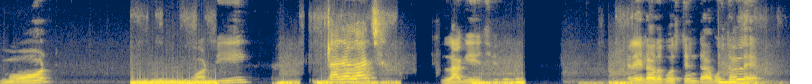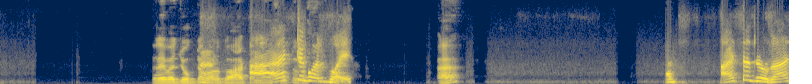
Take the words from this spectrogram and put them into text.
মোট কটি চারা গাছ লাগিয়েছে। তাহলে এটা হলো কোশ্চেনটা বুঝতে পারলে? তাহলে এবার যোগটা করো তো আট আর একটা গল্প হয়। হ্যাঁ? আর- আরেকটা যোগ আর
